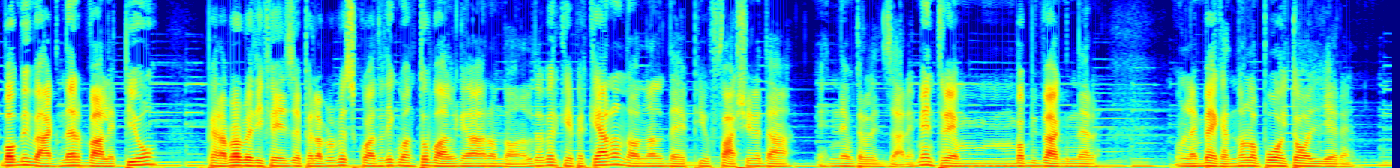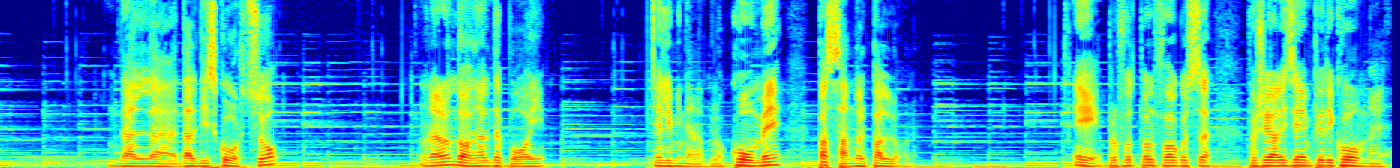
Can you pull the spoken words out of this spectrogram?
Bobby Wagner vale più per la propria difesa e per la propria squadra di quanto valga Aaron Donald. Perché? Perché Aaron Donald è più facile da eh, neutralizzare. Mentre un Bobby Wagner, un linebacker, non lo puoi togliere dal, dal discorso. Un Aaron Donald puoi eliminarlo. Come? Passando il pallone. E Pro Football Focus faceva l'esempio di come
